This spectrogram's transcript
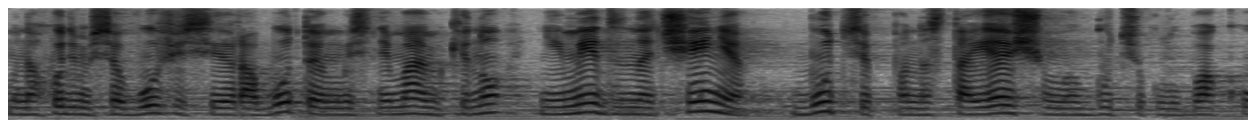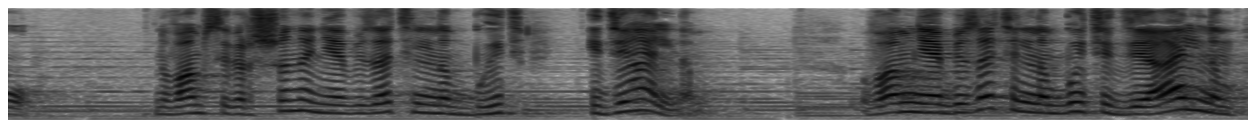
мы находимся в офисе и работаем, мы снимаем кино. Не имеет значения, будьте по-настоящему и будьте глубоко. Но вам совершенно не обязательно быть идеальным. Вам не обязательно быть идеальным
